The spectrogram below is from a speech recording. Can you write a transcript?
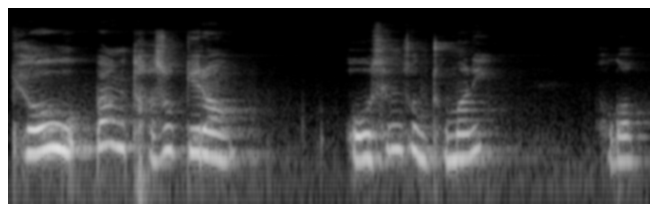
겨우 빵 다섯 개랑 어, 생선 두 마리? 허걱.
